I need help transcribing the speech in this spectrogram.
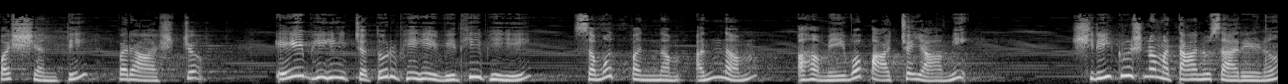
पश्यन्ति, पराश्च। एभिः चतुर्भिः विधिभिः समुत्पन्नम् अन्नम् अहमेव पाचयामि। श्रीकृष्णमतानुसारेण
